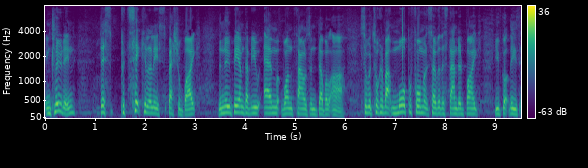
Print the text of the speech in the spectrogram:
including this particularly special bike, the new BMW M1000RR. So we're talking about more performance over the standard bike. You've got these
